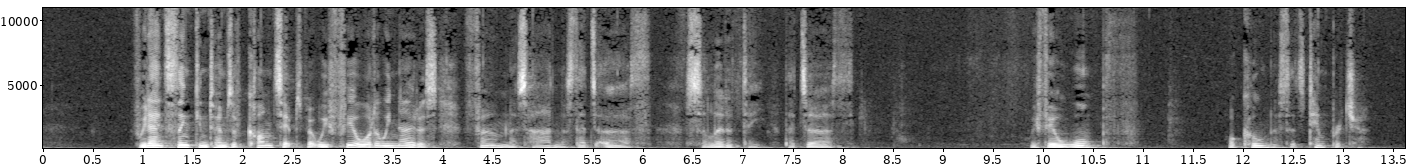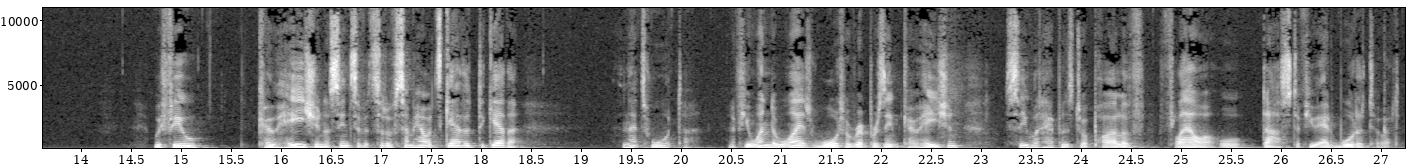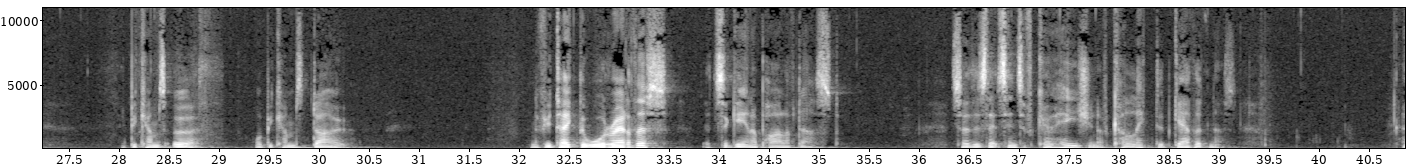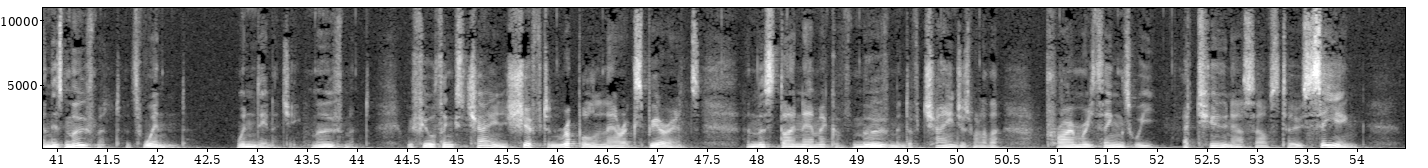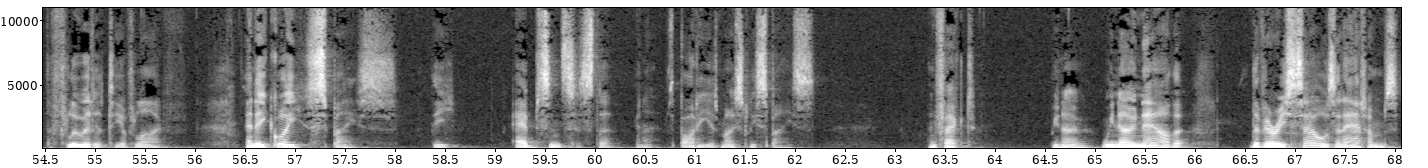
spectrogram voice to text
If we don't think in terms of concepts, but we feel, what do we notice? Firmness, hardness, that's earth. Solidity, that's earth. We feel warmth or coolness, that's temperature. We feel cohesion, a sense of it sort of somehow it's gathered together, and that's water. And if you wonder why does water represent cohesion, see what happens to a pile of flour or dust if you add water to it. It becomes earth or becomes dough. And if you take the water out of this, it's again a pile of dust. So there's that sense of cohesion, of collected gatheredness. And there's movement, it's wind, wind energy, movement. We feel things change, shift, and ripple in our experience. And this dynamic of movement, of change, is one of the primary things we attune ourselves to, seeing the fluidity of life. And equally, space. The absences, the you know, body is mostly space. In fact, you know, we know now that the very cells and atoms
